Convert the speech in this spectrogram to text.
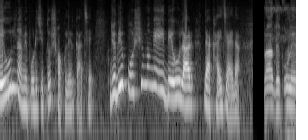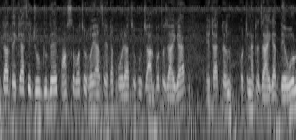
দেউল নামে পরিচিত সকলের কাছে। যদিও পশ্চিমবঙ্গে এই দেউল আর দেখাই যায় না। আমরা দেখুন, এটা দেখে আসি যুগ যুগে পাঁচশো বছর হয়ে আছে এটা আছে, খুব জাগ্রত জায়গা। এটা একটা কঠিন একটা জায়গা, দেউল।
